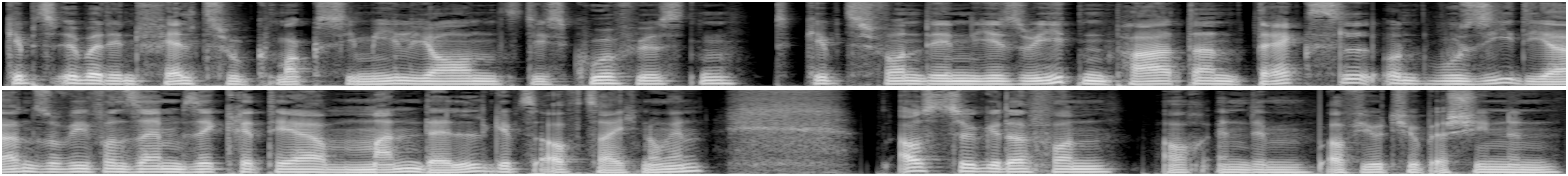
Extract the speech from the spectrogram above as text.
gibt's über den Feldzug Maximilians des Kurfürsten, gibt's von den Jesuitenpatern Drechsel und Busidian sowie von seinem Sekretär Mandel gibt's Aufzeichnungen. Auszüge davon auch in dem auf YouTube erschienenen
